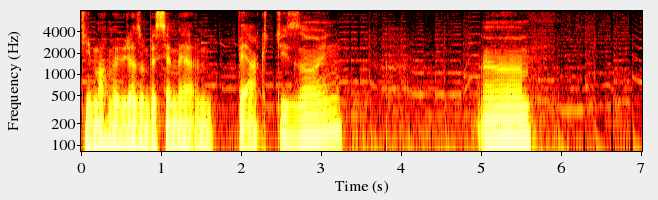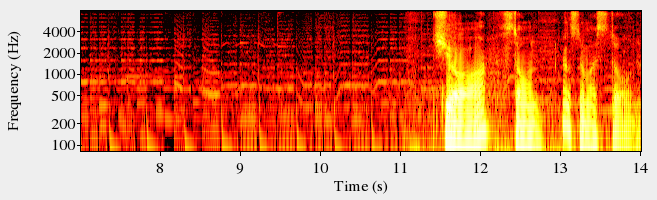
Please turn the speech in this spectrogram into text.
Die machen wir wieder so ein bisschen mehr im Bergdesign. Ähm ja, Stone. Ganz normal Stone.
